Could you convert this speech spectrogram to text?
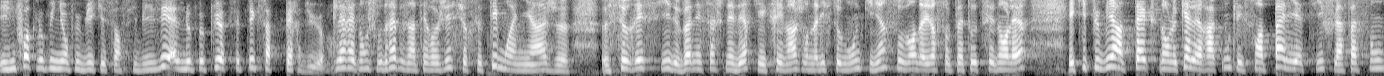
Et une fois que l'opinion publique est sensibilisée, elle ne peut plus accepter que ça perdure. Claire, et donc je voudrais vous interroger sur ce témoignage, euh, ce récit de Vanessa Schneider, qui est écrivain, journaliste au Monde, qui vient souvent d'ailleurs sur le plateau de C'est dans l'air, et qui publie un texte dans lequel elle raconte les soins palliatifs, la façon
